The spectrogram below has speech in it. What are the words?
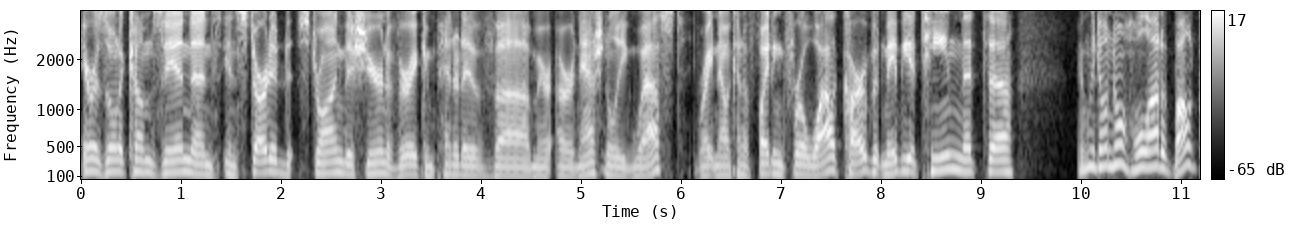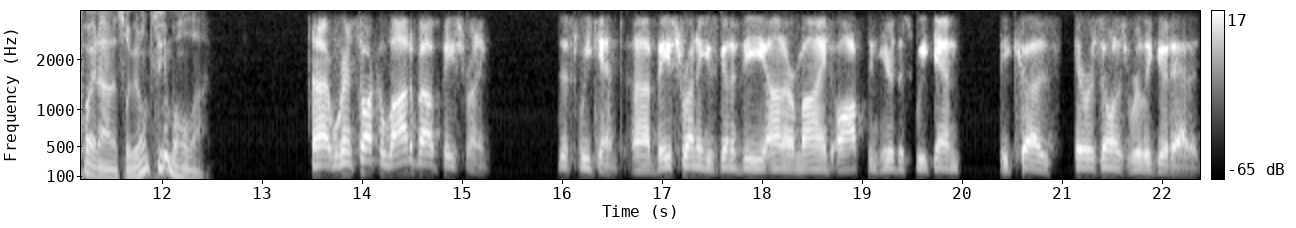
Arizona comes in and, and started strong this year in a very competitive uh, or National League West. Right now, kind of fighting for a wild card, but maybe a team that uh, we don't know a whole lot about. Quite honestly, we don't see them a whole lot. Uh, we're going to talk a lot about base running this weekend. Uh, base running is going to be on our mind often here this weekend because Arizona is really good at it.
